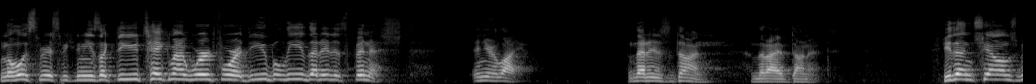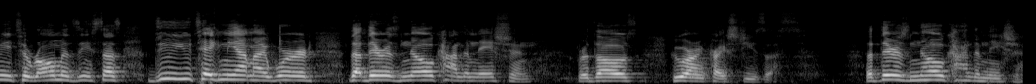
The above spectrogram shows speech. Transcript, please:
and the Holy Spirit speaking to me, he's like, Do you take my word for it? Do you believe that it is finished in your life? And that it is done, and that I have done it. He then challenged me to Romans, and he says, Do you take me at my word that there is no condemnation for those who are in Christ Jesus? That there is no condemnation.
